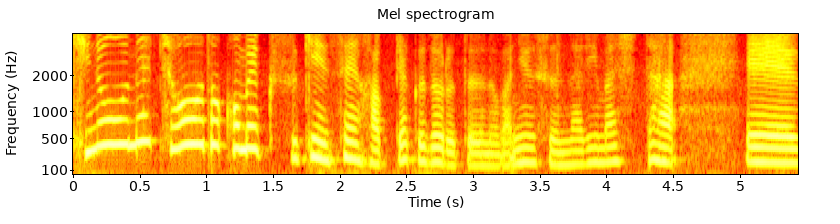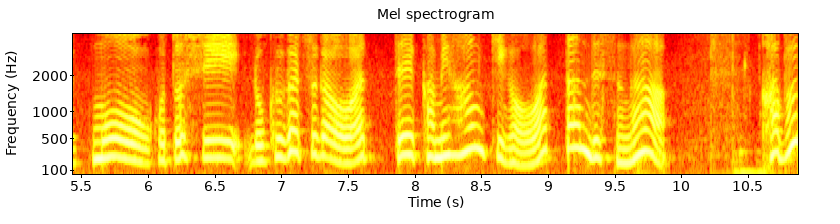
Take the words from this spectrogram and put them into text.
昨日ね、ちょうどコメックス金1800ドルというのがニュースになりました。えー、もう今年6月が終わって、上半期が終わったんですが、株の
